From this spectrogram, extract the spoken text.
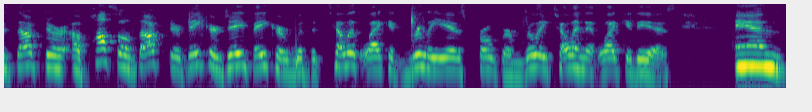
Is Dr. Apostle Dr. Baker J. Baker with the Tell It Like It Really Is program, really telling it like it is. And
